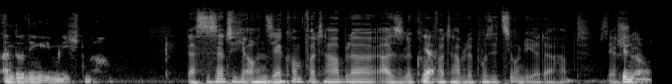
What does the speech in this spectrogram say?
andere Dinge eben nicht machen. Das ist natürlich auch ein sehr komfortabler, also eine komfortable ja. Position, die ihr da habt. Sehr schön. Genau.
